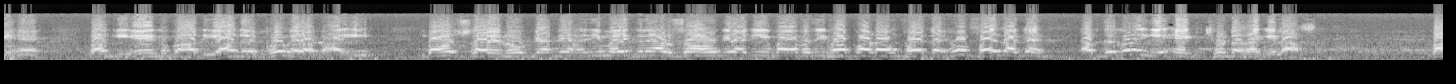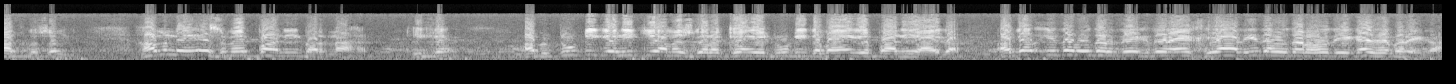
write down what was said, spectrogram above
کرتے ہیں۔ باقی ایک بات یاد رکھو میرا بھائی، بہت سارے لوگ کہتے ہیں ہاں جی میں اتنے عرصہ ہو گیا جی میں وظیفہ پڑھ رہا ہوں، فائدہ وہ فائدہ کیا اب دیکھو نا، یہ ایک چھوٹا سا گلاس ہے۔ بات کو سمجھ ہم نے اس میں پانی بھرنا ہے، ٹھیک ہے؟ اب ٹوٹی کے نیچے ہم اس کو رکھیں گے، ٹوٹی دبائیں گے، پانی آئے گا۔ اگر ادھر ادھر دیکھتے رہے، خیال ادھر ادھر ہو دے کیسے بھرے گا؟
